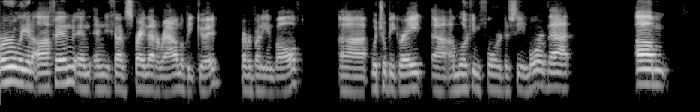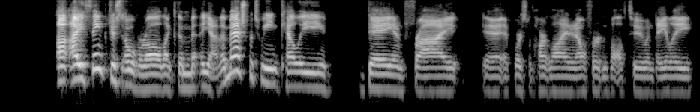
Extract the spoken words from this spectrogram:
early and often and, and you kind of spreading that around will be good for everybody involved, uh, which will be great. Uh, I'm looking forward to seeing more of that. Um, I, I think just overall, like the yeah, the mesh between Kelly, Day, and Frye, uh, of course, with Hartline and Alford involved too, and Bailey,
